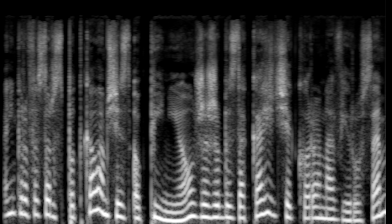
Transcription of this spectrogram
Pani profesor, spotkałam się z opinią, że żeby zakazić się koronawirusem,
